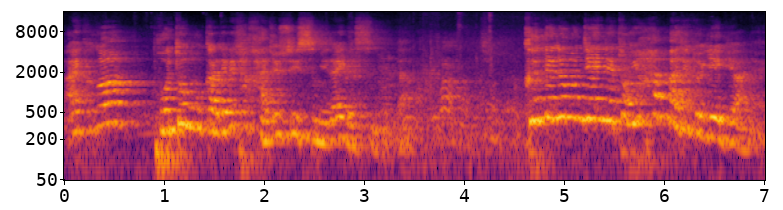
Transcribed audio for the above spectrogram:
아이 그거 보통 국가들이 다 가질 수 있습니다. 이랬습니다. 근데도 문재인 대통령이 한마디도 얘기 안 해요.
